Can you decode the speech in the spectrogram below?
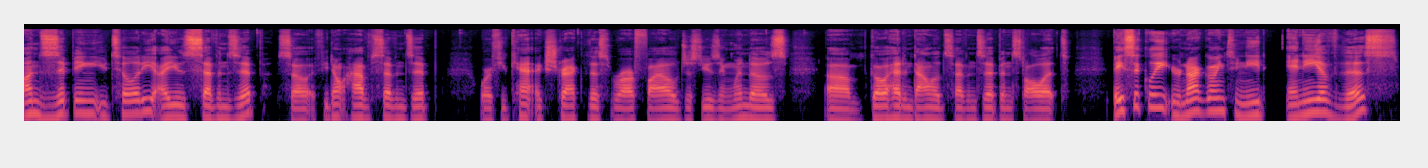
unzipping utility. I use 7-zip, so if you don't have 7-zip, or if you can't extract this RAR file just using Windows, um, go ahead and download 7-zip, install it. Basically, you're not going to need any of this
